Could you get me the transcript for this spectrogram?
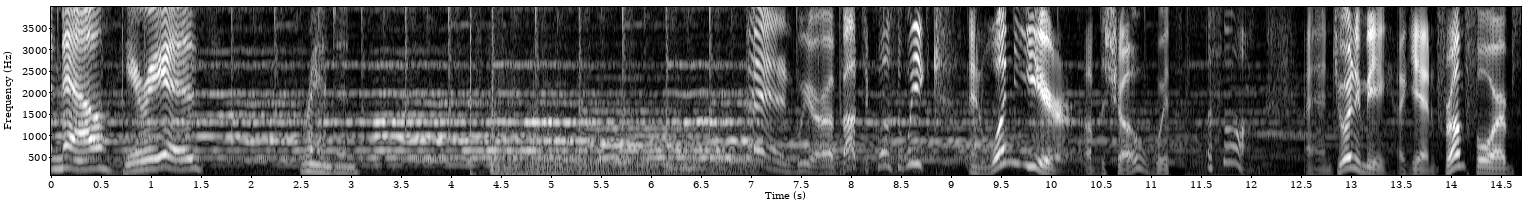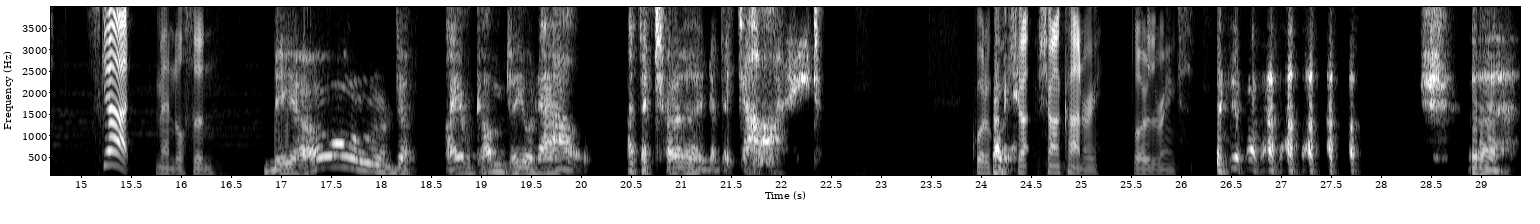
And now, here he is, Brandon. And we are about to close the week and one year of the show with a song. And joining me again from Forbes, Scott Mendelson. Behold, I have come to you now at the turn of the tide. Quote unquote Okay. Sean, Sean Connery, Lord of the Rings. Uh,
